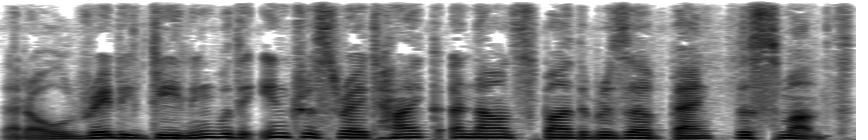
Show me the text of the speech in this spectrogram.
that are already dealing with the interest rate hike announced by the Reserve Bank this month.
